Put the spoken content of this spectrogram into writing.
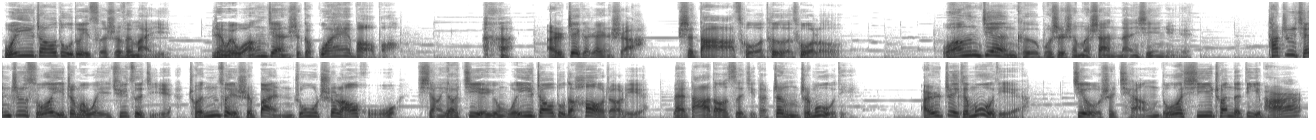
韦昭度对此十分满意，认为王建是个乖宝宝。哈，而这个认识啊，是大错特错喽。王建可不是什么善男信女，他之前之所以这么委屈自己，纯粹是扮猪吃老虎，想要借用韦昭度的号召力来达到自己的政治目的，而这个目的就是抢夺西川的地盘。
